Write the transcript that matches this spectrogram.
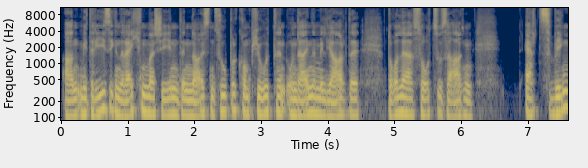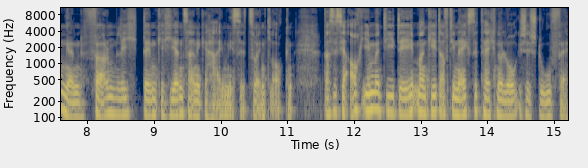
an, mit riesigen Rechenmaschinen, den neuesten Supercomputern und einer Milliarde Dollar sozusagen erzwingen, förmlich dem Gehirn seine Geheimnisse zu entlocken. Das ist ja auch immer die Idee, man geht auf die nächste technologische Stufe.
